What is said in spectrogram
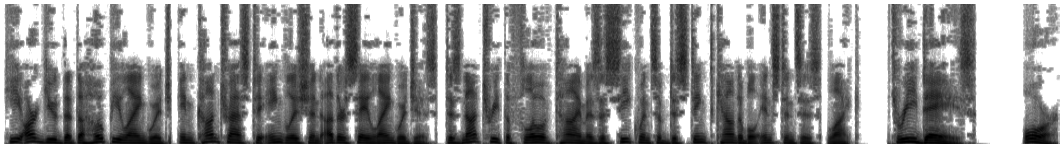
He argued that the Hopi language, in contrast to English and other SAE languages, does not treat the flow of time as a sequence of distinct countable instances, like three days, or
